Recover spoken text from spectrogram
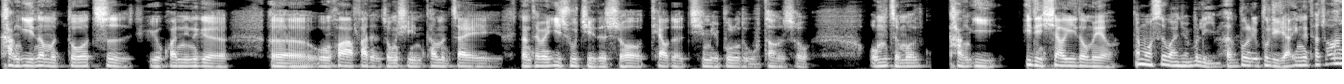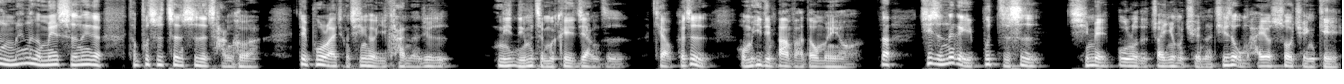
抗议那么多次，有关于那个呃文化发展中心他们在南台湾艺术节的时候跳的奇美部落的舞蹈的时候，我们怎么抗议？一点效益都没有，但摩斯完全不理嘛，不理不理啊！因为他说啊，没那个没事，那个他不是正式的场合啊。对部落来讲，情何以堪呢？就是你你们怎么可以这样子跳？可是我们一点办法都没有。那其实那个也不只是奇美部落的专用权了，其实我们还有授权给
